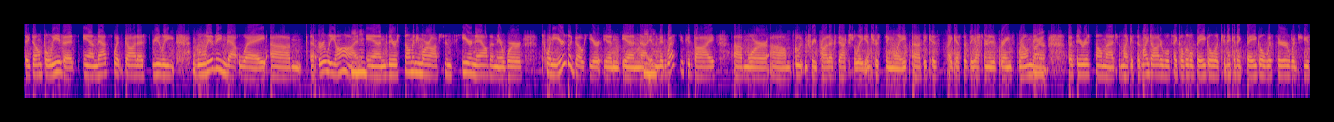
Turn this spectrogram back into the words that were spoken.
they don't believe it, and that's what got us really living that way um, early on. And there's so many more options here now than there were 20 years ago here in in uh, in the Midwest. You could buy uh, more um, gluten-free products, actually. Interestingly, uh, because I guess of the alternative grains grown there. But there is so much, and like I said, my daughter will take a little bagel, a Kinnikinnick bagel, with her when she's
